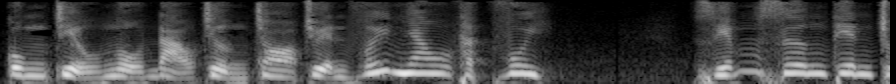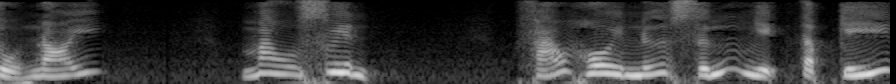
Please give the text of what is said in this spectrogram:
Cùng triệu ngộ đạo trưởng trò chuyện với nhau thật vui. Diễm Dương Thiên Chủ nói. Mau xuyên. Pháo hôi nữ xứng nhịp tập ký.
